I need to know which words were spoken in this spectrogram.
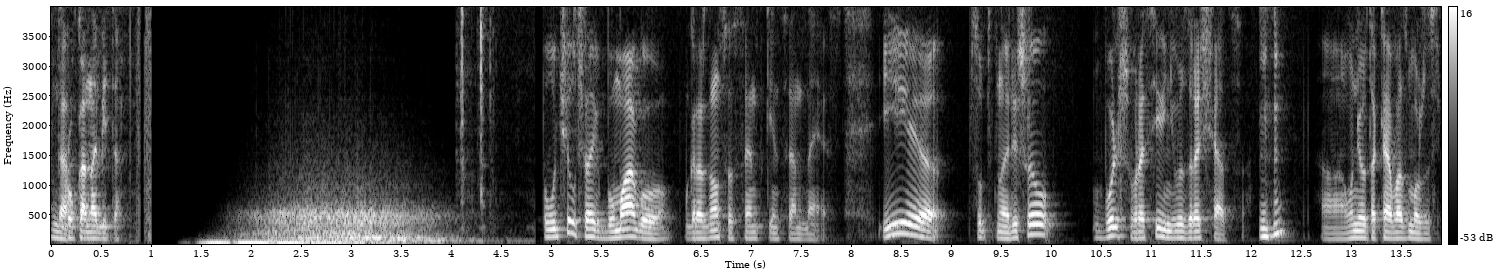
да. рука набита. Получил человек бумагу гражданства Сент-Кинс и Невис. И, собственно, решил больше в Россию не возвращаться. Угу. А, у него такая возможность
